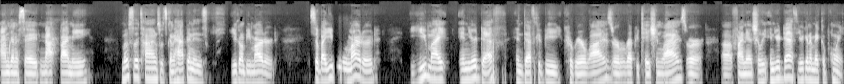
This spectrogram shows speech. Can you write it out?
I'm going to say, not by me. Most of the times, what's going to happen is you're going to be martyred. So, by you being martyred, you might, in your death, and death could be career wise or reputation wise or uh, financially, in your death, you're going to make a point.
